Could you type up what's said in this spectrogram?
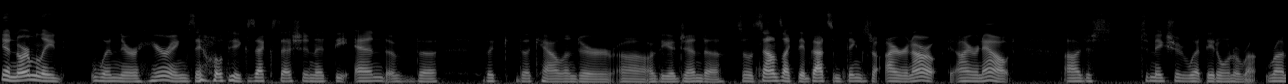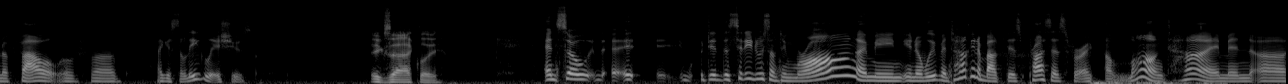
Yeah, normally when there are hearings, they hold the exec session at the end of the the, the calendar uh, or the agenda. So it sounds like they've got some things to iron out, iron out, uh, just to make sure what they don't want to run, run afoul of, uh, I guess, the legal issues. Exactly. And so, it, it, did the city do something wrong? I mean, you know, we've been talking about this process for a, a long time, and uh,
